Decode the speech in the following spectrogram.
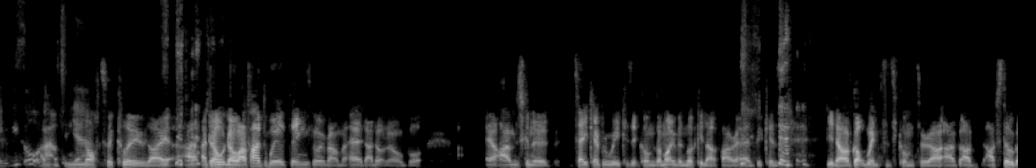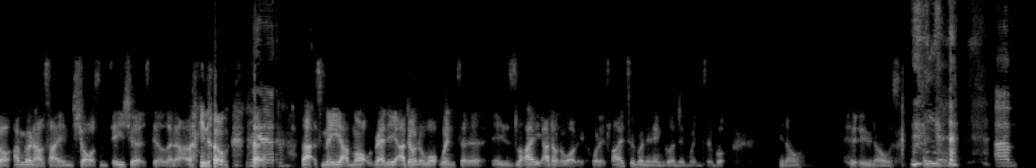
Have you thought about it yet? Not a clue. Like I, I don't know. I've had weird things going around my head. I don't know, but I'm just going to take every week as it comes. I'm not even looking that far ahead because you know I've got winter to come through. I, have I've I've still got. I'm going outside in shorts and t-shirts still, and I, you know yeah. that's me. I'm not ready. I don't know what winter is like. I don't know what what it's like to run in England in winter, but you know who knows? Who knows? um,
